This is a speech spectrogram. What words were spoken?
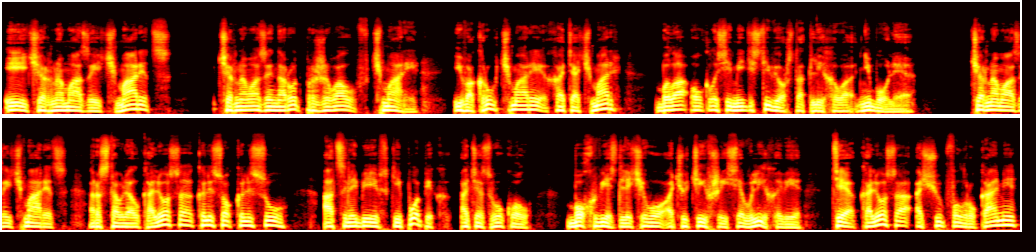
и черномазый чмарец. Черномазый народ проживал в Чмаре, и вокруг Чмари, хотя Чмарь была около 70 верст от Лихова, не более. Черномазый чмарец расставлял колеса колесо к колесу, а Целебеевский попик, отец в укол, бог весть для чего очутившийся в Лихове, те колеса ощупывал руками,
